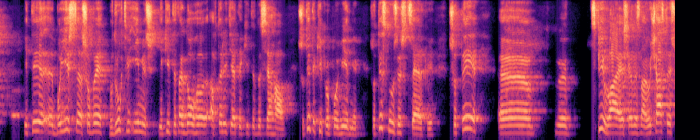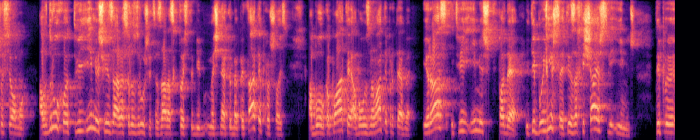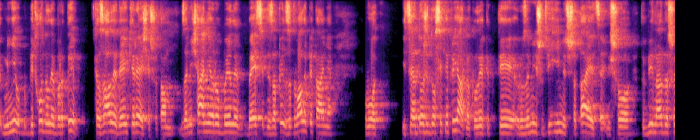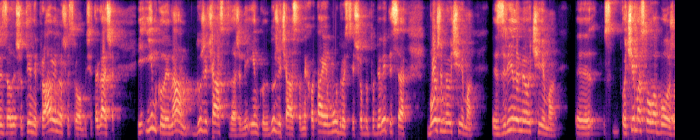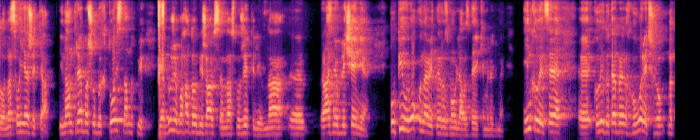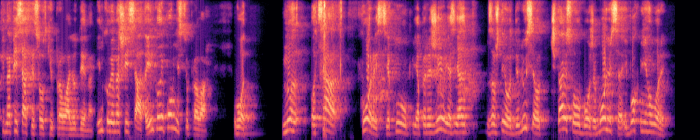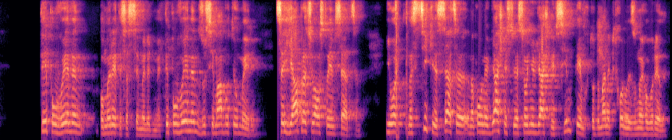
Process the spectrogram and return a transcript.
і ти е, боїшся, щоб вдруг твій імідж, який ти так довго авторитет, який ти досягав, що ти такий проповідник, що ти служиш в церкві, що ти е, е, співаєш, я не знаю, участвуєш у всьому. А вдруг от твій імідж він зараз розрушиться, зараз хтось тобі почне тебе питати про щось, або копати, або узнавати про тебе. І раз, і твій імідж впаде. І ти боїшся, і ти захищаєш свій імідж. Ти, е, мені підходили брати, казали деякі речі, що там замічання робили, бесіди, задавали питання. От. І це дуже досить неприємно, коли ти, ти розумієш, що твій імідж шатається, і що тобі треба щось залишити, що ти неправильно щось робиш і так далі. І інколи нам дуже часто, навіть не інколи, дуже часто не вистачає мудрості, щоб подивитися Божими очима, зрілими очима, е, очима Слова Божого на своє життя. І нам треба, щоб хтось нам допоміг. Я дуже багато обіжався на служителів, на е, різні облічення. По півроку навіть не розмовляв з деякими людьми. Інколи це е, коли до тебе говорять, що на пі- на 50% права людина, інколи на 60%, а інколи повністю права. От. Ну, оця користь, яку я пережив, я, я завжди от дивлюся, от читаю Слово Боже, молюся, і Бог мені говорить: ти повинен помиритися з цими людьми, ти повинен з усіма бути в мирі. Це я працював з твоїм серцем. І от настільки серце наповнене вдячністю, я сьогодні вдячний всім тим, хто до мене підходили зі мною говорили.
